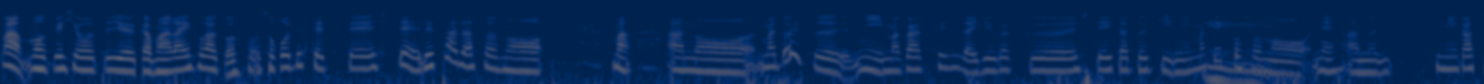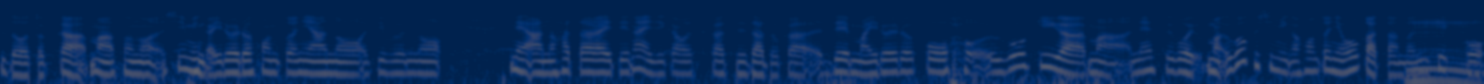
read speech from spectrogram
まあ、目標というか、まあ、ライフワークをそそこで設定してでただその、まああのまあ、ドイツに、まあ、学生時代留学していた時に、まあ、結構その、ねあの市民活動とか、まあ、その市民がいろいろ本当にあの自分の,、ね、あの働いてない時間を使ってたとかでまあいろいろこう動きが、まあね、すごい、まあ、動く市民が本当に多かったのに結構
